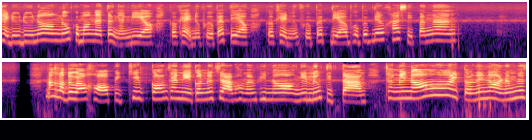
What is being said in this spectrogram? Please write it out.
ให้ดูดูน้องนุ๊กก็มองหน้าต่างอย่างเดียว ก็แค่หนูเผือแป๊บเดียว ก็แค่หนูเผือแป๊บเดียวเผือแป๊บเดียวค่ะสีปังงางนั่งกับตัวเราขอปิดคลิปก่อนแค่นี้ก่อนนะจ๊ะพ่อแม่พี่น้องอย่าลืมติดตามช่างน้อยๆตัวน้อยๆน้ำนะ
